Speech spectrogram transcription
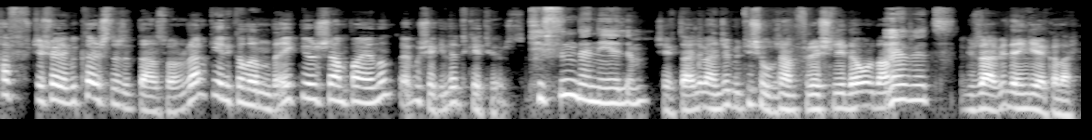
hafifçe şöyle bir karıştırdıktan sonra geri kalanını da ekliyoruz şampanyanın ve bu şekilde tüketiyoruz. Kesin deneyelim. Şeftali bence müthiş olur. Hem freshliği de oradan Evet. güzel bir denge yakalar.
